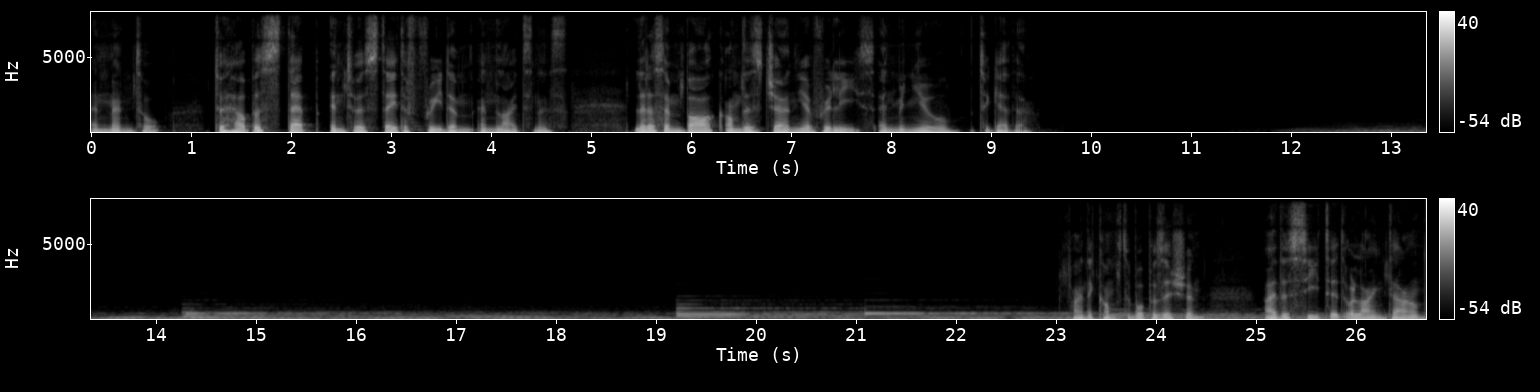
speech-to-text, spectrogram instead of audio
and mental to help us step into a state of freedom and lightness. Let us embark on this journey of release and renewal together. Find a comfortable position, either seated or lying down,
